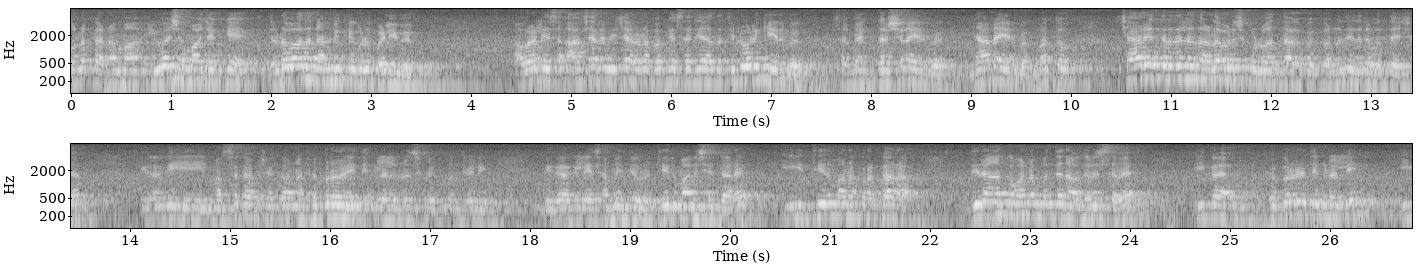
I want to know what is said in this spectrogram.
ಮೂಲಕ ನಮ್ಮ ಯುವ ಸಮಾಜಕ್ಕೆ ದೃಢವಾದ ನಂಬಿಕೆಗಳು ಬೆಳೀಬೇಕು ಅವರಲ್ಲಿ ಆಚಾರ ವಿಚಾರಗಳ ಬಗ್ಗೆ ಸರಿಯಾದ ತಿಳುವಳಿಕೆ ಇರಬೇಕು. ಸಮ್ಯಕ್ ದರ್ಶನ ಇರಬೇಕು, ಜ್ಞಾನ ಇರಬೇಕು ಮತ್ತು ಚಾರಿತ್ರದಲ್ಲಿ ಅದು ಅಳವಡಿಸಿಕೊಳ್ಳುವಂತಾಗಬೇಕು ಅನ್ನೋದು ಇದರ ಉದ್ದೇಶ. ಹೀಗಾಗಿ ಈ ಮಸ್ತಕಾಭಿಷೇಕವನ್ನು ಫೆಬ್ರವರಿ ತಿಂಗಳಲ್ಲಿ ನಡೆಸಬೇಕು ಅಂತ ಹೇಳಿ ಈಗಾಗಲೇ ಸಮಿತಿಯವರು ತೀರ್ಮಾನಿಸಿದ್ದಾರೆ. ಈ ತೀರ್ಮಾನ ಪ್ರಕಾರ ದಿನಾಂಕವನ್ನು ಮುಂದೆ ನಾವು ತಿಳಿಸ್ತೇವೆ. ಈಗ ಫೆಬ್ರವರಿ ತಿಂಗಳಲ್ಲಿ ಈ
